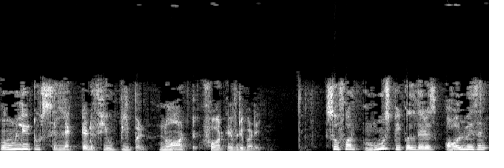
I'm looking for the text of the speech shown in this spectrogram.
only to selected few people, not for everybody. So for most people, there is always an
